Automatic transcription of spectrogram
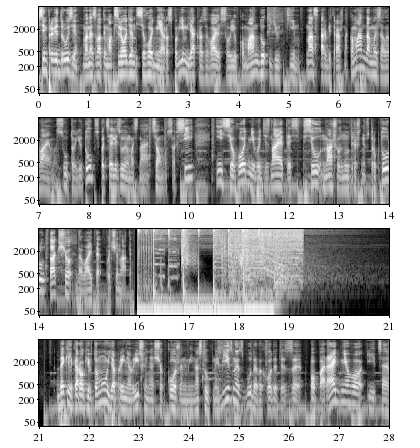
Всім привіт, друзі! Мене звати Макс Льодін. І сьогодні я розповім, як розвиваю свою команду U-Team. У нас арбітражна команда. Ми заливаємо суто YouTube, спеціалізуємось на цьому сорсі. І сьогодні ви дізнаєтесь всю нашу внутрішню структуру. Так що давайте починати. Декілька років тому я прийняв рішення, що кожен мій наступний бізнес буде виходити з попереднього, і це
